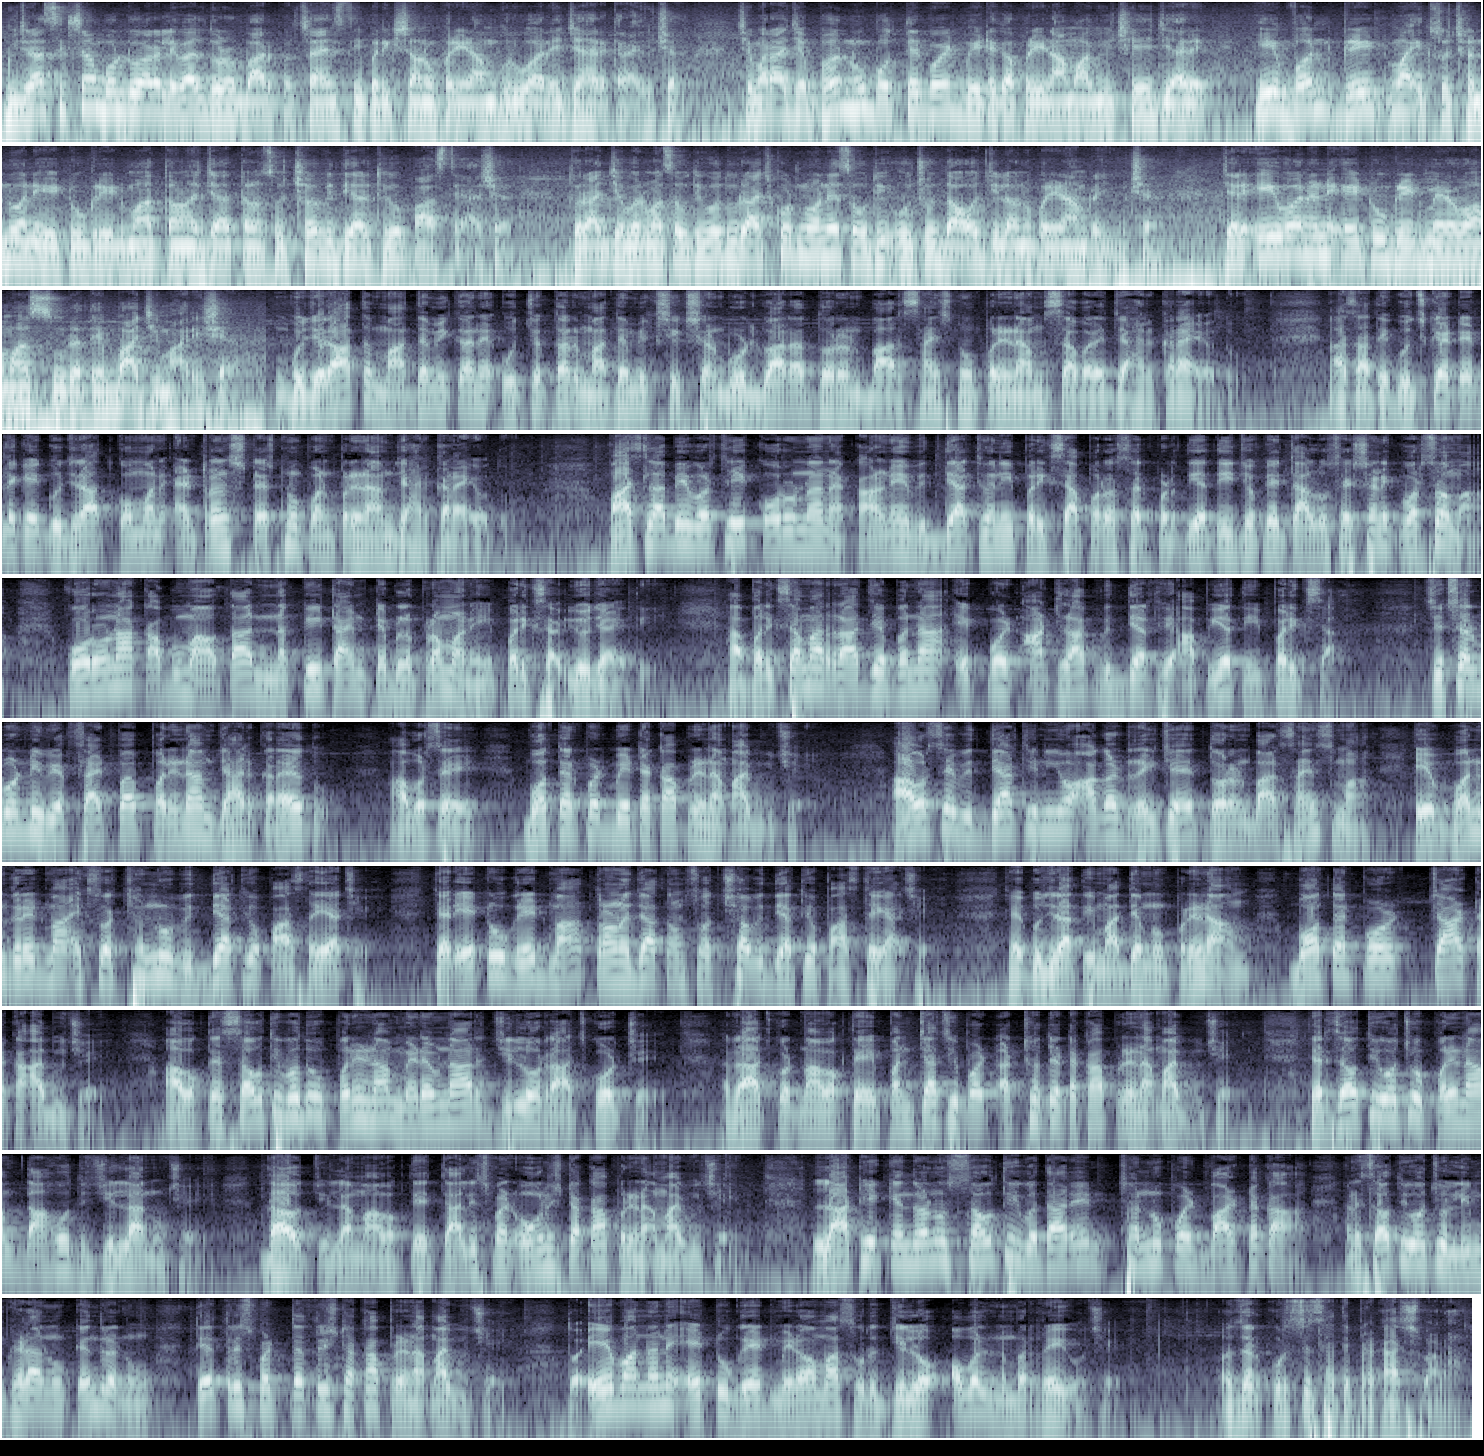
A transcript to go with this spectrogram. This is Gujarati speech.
ગુજરાત શિક્ષણ બોર્ડ દ્વારા લેવાયેલ ધોરણ બાર સાયન્સની પરીક્ષાનું પરિણામ ગુરુવારે જાહેર કરાયું છે, જેમાં રાજ્યભરનું બોતેર પોઈન્ટ બે ટકા પરિણામ આવ્યું છે, જ્યારે એ વન ગ્રેડમાં એકસો છન્નું અને એ ટુ ગ્રેડમાં ત્રણ હજાર ત્રણસો છ વિદ્યાર્થીઓ પાસ થયા છે. તો રાજ્યભરમાં સૌથી વધુ રાજકોટનું અને સૌથી ઓછું દાહોદ જિલ્લાનું પરિણામ રહ્યું છે, જ્યારે એ વન અને એ ટુ ગ્રેડ મેળવવામાં સુરતે બાજી મારી છે. ગુજરાત માધ્યમિક અને ઉચ્ચતર માધ્યમિક શિક્ષણ બોર્ડ દ્વારા ધોરણ બાર સાયન્સનું પરિણામ સવારે જાહેર કરાયું હતું. આ સાથે ગુજકેટ એટલે કે ગુજરાત કોમન એન્ટ્રન્સ ટેસ્ટનું પણ પરિણામ જાહેર કરાયું હતું. પાછલા બે વર્ષથી કોરોનાના કારણે વિદ્યાર્થીઓની પરીક્ષા પર અસર પડતી હતી જોકે ચાલુ શૈક્ષણિક વર્ષોમાં કોરોના કાબૂમાં આવતા નક્કી ટાઈમ ટેબલ પ્રમાણે પરીક્ષા યોજાઈ હતી. આ પરીક્ષામાં રાજ્યભરના એક પોઈન્ટ આઠ લાખ વિદ્યાર્થીઓ આપી હતી પરીક્ષા. શિક્ષણ બોર્ડની વેબસાઇટ પર પરિણામ જાહેર કરાયું હતું. આ વર્ષે બોતેર પોઈન્ટ બે ટકા પરિણામ આવ્યું છે. આ વર્ષે વિદ્યાર્થીનીઓ આગળ રહી છે. ધોરણ બાર સાયન્સમાં એ વન ગ્રેડમાં એકસો છન્નું વિદ્યાર્થીઓ પાસ થયા છે. જ્યારે એ ટુ ગ્રેડમાં ત્રણ હજાર ત્રણસો છ વિદ્યાર્થીઓ પાસ થયા છે. જે ગુજરાતી માધ્યમનું પરિણામ બોતેર પોઈન્ટ ચાર ટકા આવ્યું છે. આ વખતે સૌથી વધુ પરિણામ મેળવનાર જિલ્લો રાજકોટ છે. રાજકોટના વખતે પંચ્યાસી પોઈન્ટ અઠ્યોતેર ટકા પરિણામ આવ્યું છે. ત્યારે સૌથી ઓછું પરિણામ દાહોદ જિલ્લાનું છે. દાહોદ જિલ્લામાં આ વખતે ચાલીસ પોઈન્ટ ઓગણીસ ટકા પરિણામ આવ્યું છે. લાઠી કેન્દ્રનું સૌથી વધારે છન્નું પોઈન્ટ બાર ટકા અને સૌથી ઓછું લીમખેડાનું કેન્દ્રનું તેત્રીસ પોઈન્ટ તેત્રીસ ટકા પરિણામ આવ્યું છે. તો એ વન અને એ ટુ ગ્રેડ મેળવવામાં સુરત જિલ્લો અવ્વલ નંબર રહ્યો છે. અઝર કુર્સી સાથે પ્રકાશવાળા.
